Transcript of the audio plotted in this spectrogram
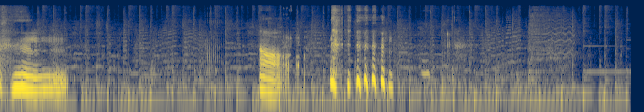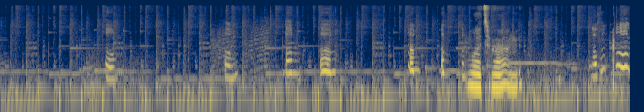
Hmm. oh. Oh. Um. Um. Um. Um. Um. Um. What's wrong? Nothing. Um.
